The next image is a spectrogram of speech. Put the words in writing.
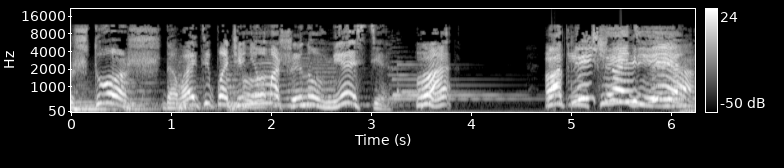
Что ж, давайте починим машину вместе А? Отличная идея!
